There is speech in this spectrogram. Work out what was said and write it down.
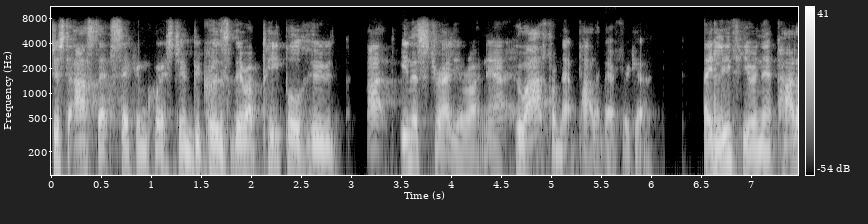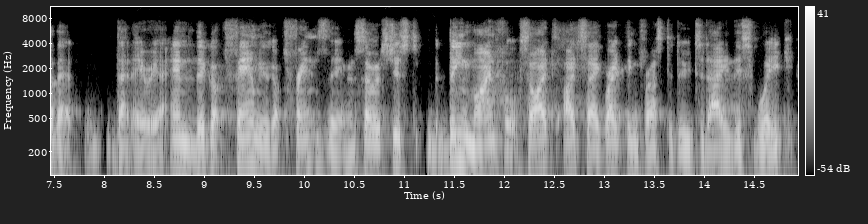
Just ask that second question because there are people who are in Australia right now who are from that part of Africa. They live here and they're part of that that area, and they've got family, they've got friends there, and so it's just being mindful. So I'd, I'd say a great thing for us to do today, this week,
